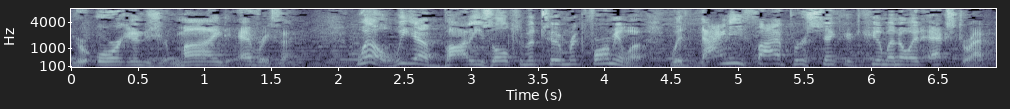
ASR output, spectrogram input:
your organs, your mind, everything. Well, we have Body's Ultimate Turmeric Formula with 95% curcuminoid extract.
